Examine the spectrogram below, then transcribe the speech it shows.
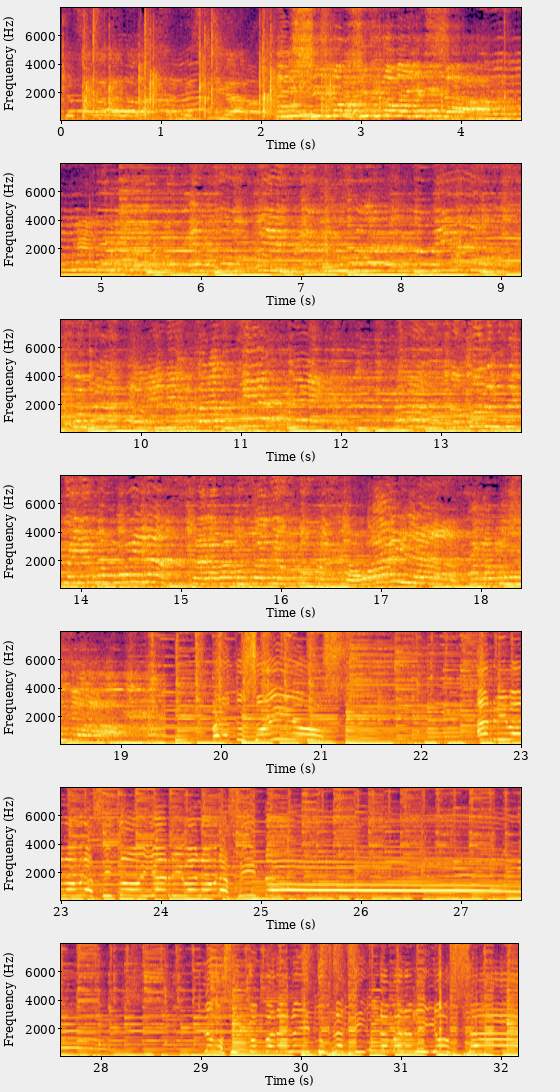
que se haga la danza que siga. 100% belleza. Nosotros de alabamos a Dios con nuestro Huaylas. Con la música. para tus oídos. Arriba los y arriba los bracitos. Sin incomparable y tu flaquita maravillosa.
